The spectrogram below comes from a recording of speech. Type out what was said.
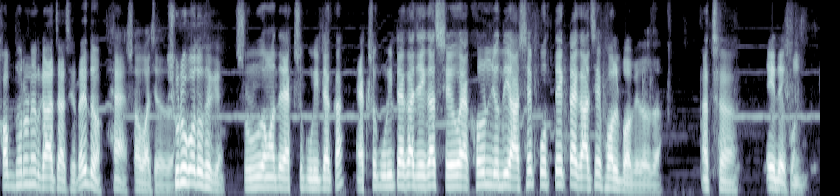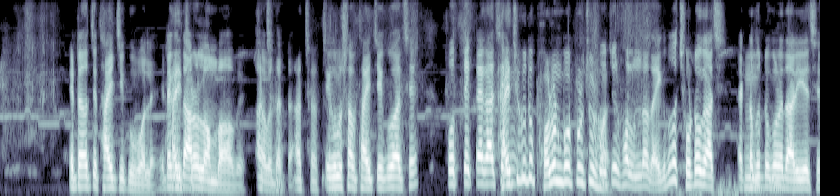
সব ধরনের গাছ আছে তাই তো? হ্যাঁ সব আছে শুরু কত থেকে? শুরু আমাদের একশো কুড়ি টাকা। একশো কুড়ি টাকা যে গাছ সেও এখন যদি আসে প্রত্যেকটা গাছে ফল পাবে দাদা। আচ্ছা। এই দেখুন এটা হচ্ছে থাই চিকু বলে। এটা কিন্তু আরও লম্বা হবে আচ্ছা সবেদাটা। আচ্ছা আচ্ছা। এগুলো সব থাই চিকু আছে। প্রত্যেকটা গাছে খাইচিকু তো ফলন বহু প্রচুর প্রচুর ফলন দাদা এগুলো তো ছোট গাছ একটা দুটো করে দাঁড়িয়েছে।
